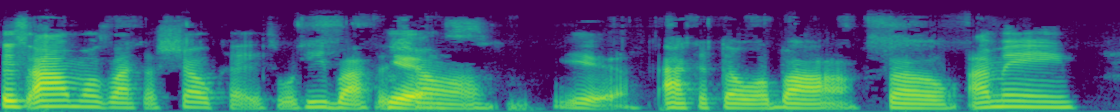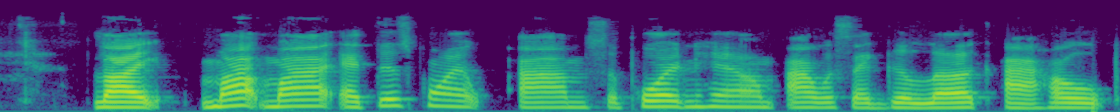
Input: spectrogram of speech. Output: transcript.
it's almost like a showcase where he about to Yes. show him Yeah. I could throw a ball. So I mean, like my my at this point, I'm supporting him. I would say good luck. I hope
